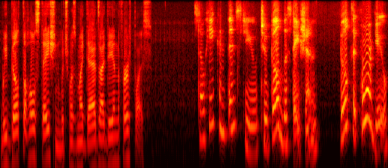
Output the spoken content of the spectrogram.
we built the whole station, which was my dad's idea in the first place. So he convinced you to build the station, built it for you,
